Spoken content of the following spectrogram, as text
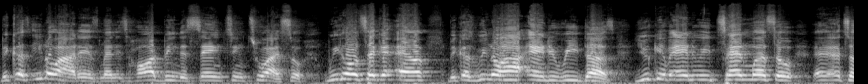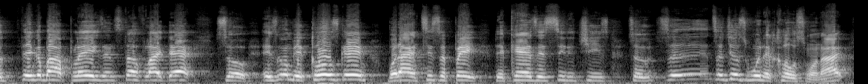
because you know how it is, man. It's hard being the same team twice. So we gonna take an L because we know how Andy Reid does. You give Andy Reid 10 months so uh, to think about plays and stuff like that. So it's gonna be a close game, but I anticipate the Kansas City Chiefs to to, to just win a close one. All right,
